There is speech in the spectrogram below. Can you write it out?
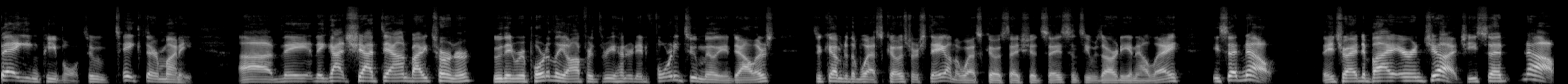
begging people to take their money. Uh, they they got shot down by Turner, who they reportedly offered three hundred and forty-two million dollars to come to the West Coast or stay on the West Coast, I should say, since he was already in L.A. He said no. They tried to buy Aaron Judge. He said no. I'm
